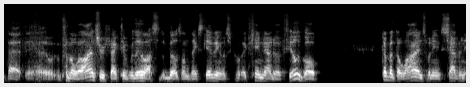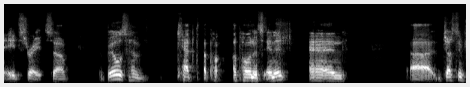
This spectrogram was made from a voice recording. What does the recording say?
that, uh, for the Lions' perspective, where they lost to the Bills on Thanksgiving, it, was, it came down to a field goal. Talk about the Lions winning seven, eight straight. So the Bills have kept op- opponents in it, and uh, Justin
